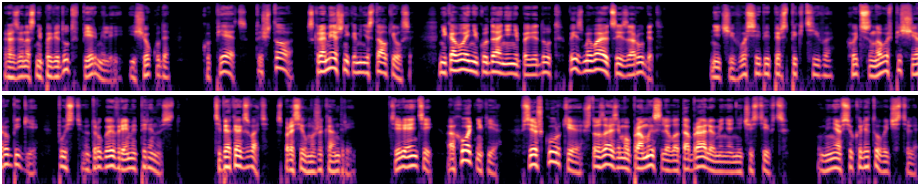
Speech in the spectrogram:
Разве нас не поведут в Пермь или еще куда? Купец, ты что, с кромешниками не сталкивался? Никого и никуда они не поведут, поизмываются и зарубят. Ничего себе перспектива. Хоть снова в пещеру беги. Пусть в другое время переносит. «Тебя как звать?» – спросил мужика Андрей. «Терентий. Охотник я. Все шкурки, что за зиму промыслил, отобрали у меня нечестивцы. У меня всю калиту вычистили.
